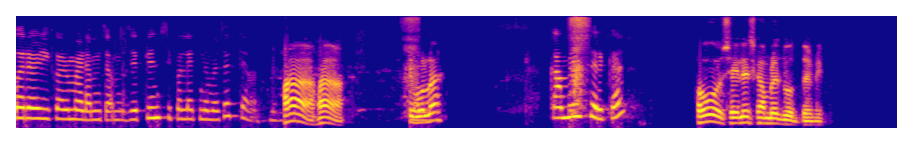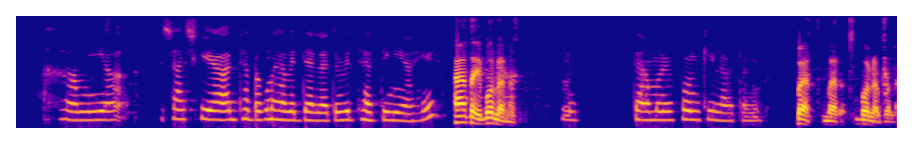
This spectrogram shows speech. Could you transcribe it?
परळीकर मॅडमच्या म्हणजे प्रिन्सिपल आहेत ना माझ्या त्या. हा हा. ते बोला. कांबळे सर का? हो शैलेश कांबळे बोलतोय मी. हा मी अ, शासकीय अध्यापक महाविद्यालयातून विद्यार्थिनी आहे. हा ताई बोला ना. त्यामुळे फोन केला होता मी. बर बर. बोला बोला.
